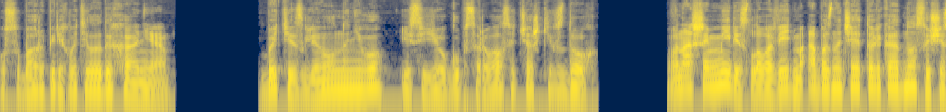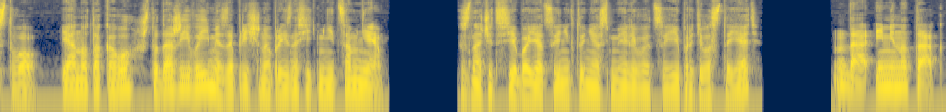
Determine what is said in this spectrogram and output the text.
у Субару перехватило дыхание. Бетти взглянула на него, и с ее губ сорвался чашки вздох. В нашем мире слово «ведьма» обозначает только одно существо, и оно таково, что даже его имя запрещено произносить мниться мне. Значит, все боятся и никто не осмеливается ей противостоять? Да, именно так.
